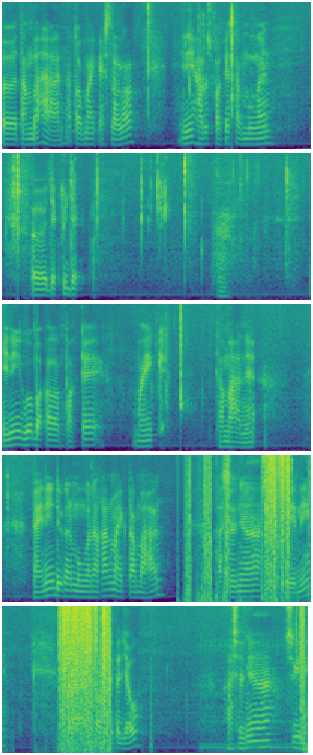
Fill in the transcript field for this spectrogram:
e, tambahan atau mic eksternal ini harus pakai sambungan e, jack to jack nah ini gue bakal pakai mic tambahan ya nah ini dengan menggunakan mic tambahan hasilnya seperti ini. Dan kalau kita jauh hasilnya segini.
